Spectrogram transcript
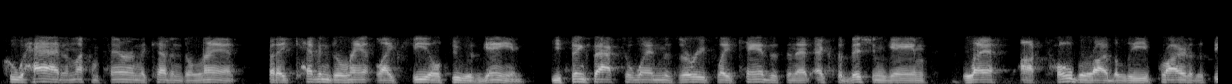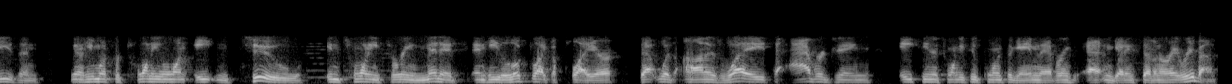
who had, I'm not comparing to Kevin Durant, but a Kevin Durant like feel to his game. You think back to when Missouri played Kansas in that exhibition game last October, I believe, prior to the season. You know, he went for 21, 8, and 2 in 23 minutes, and he looked like a player that was on his way to averaging 18 to 22 points a game and, and getting seven or eight rebounds.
